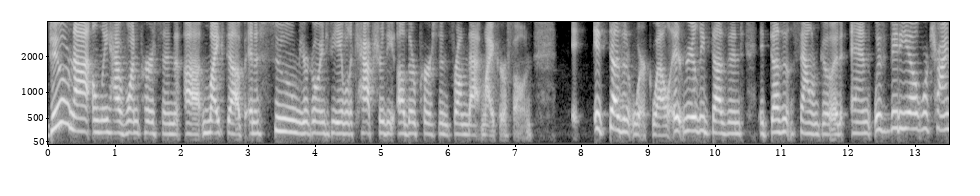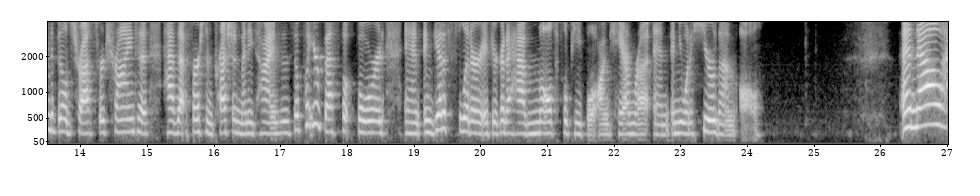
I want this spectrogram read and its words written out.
Do not only have one person uh, mic'd up and assume you're going to be able to capture the other person from that microphone it doesn't work well. It really doesn't. It doesn't sound good. And with video, we're trying to build trust. We're trying to have that first impression many times. And so put your best foot forward and, and get a splitter if you're going to have multiple people on camera and, and you want to hear them all. And now,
